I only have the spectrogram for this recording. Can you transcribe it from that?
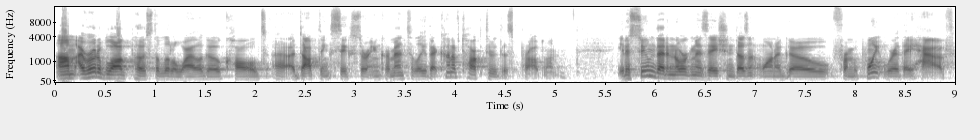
Um, I wrote a blog post a little while ago called uh, Adopting Sigstore Incrementally that kind of talked through this problem. It assumed that an organization doesn't want to go from a point where they have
